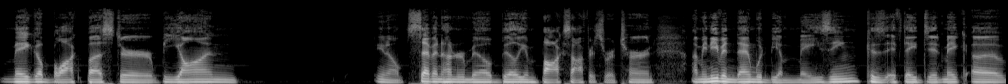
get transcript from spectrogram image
mega blockbuster beyond, you know, 700 mil billion box office return. I mean, even then would be amazing because if they did make a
